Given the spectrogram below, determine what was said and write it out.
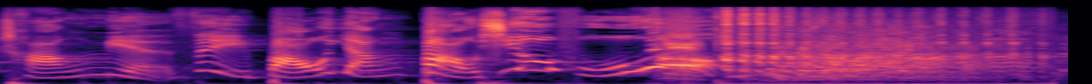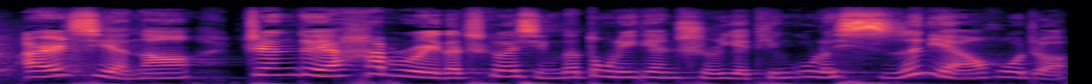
长免费保养保修服务。而且呢，针对 Hybrid 车型的动力电池也提供了十年或者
